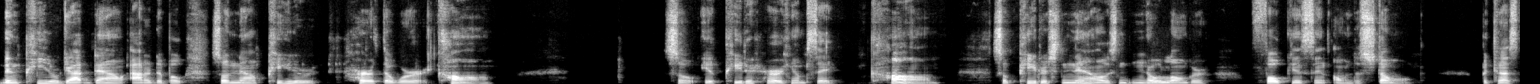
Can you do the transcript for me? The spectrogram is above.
Then Peter got down out of the boat. So now Peter heard the word come. So if Peter heard him say, Come, so Peter's now is no longer focusing on the stone because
